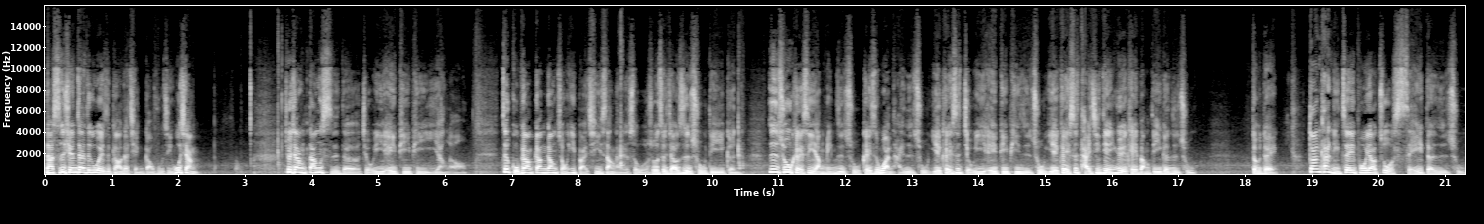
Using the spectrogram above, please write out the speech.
那实权在这个位置刚好在前高附近，我想就像当时的九一 A P P 一样了哦。这股票刚刚从一百七上来的时候，我说这叫日出第一根。日出可以是阳明日出，可以是万海日出，也可以是九一 A P P 日出，也可以是台积电月 K 棒第一根日出，对不对？端看你这一波要做谁的日出。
